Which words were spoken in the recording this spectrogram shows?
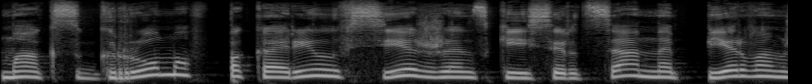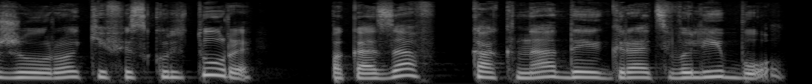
Макс Громов покорил все женские сердца на первом же уроке физкультуры, показав, как надо играть в волейбол.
